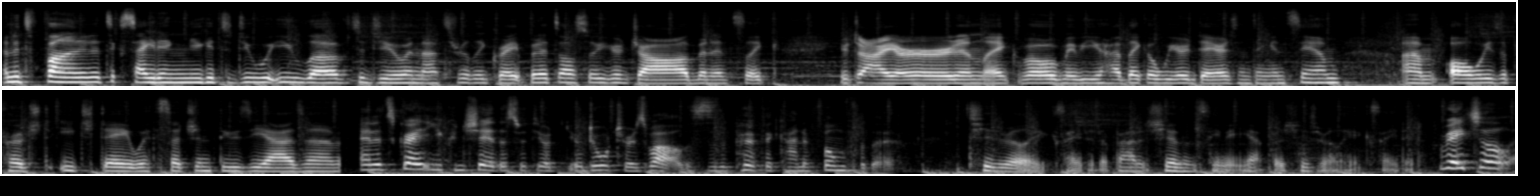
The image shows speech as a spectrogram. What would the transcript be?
and it's fun and it's exciting and you get to do what you love to do and that's really great but it's also your job and it's like you're tired and like oh maybe you had like a weird day or something and Sam um, always approached each day with such enthusiasm and it's great you can share this with your, your daughter as well this is the perfect kind of film for that she's really excited about it. She hasn't seen it yet, but she's really excited. Rachel,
